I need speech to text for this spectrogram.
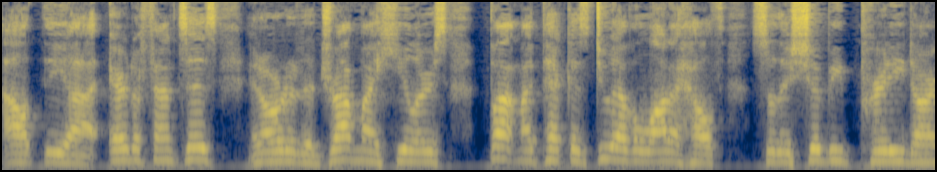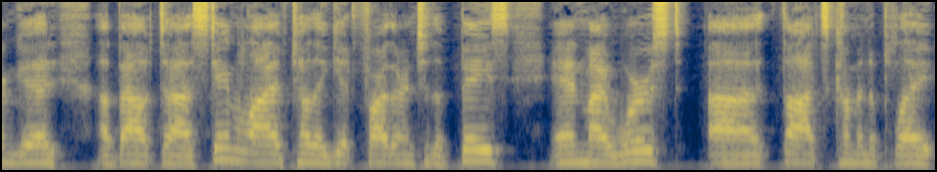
out the uh, air defenses in order to drop my healers, but my P.E.K.K.A.s do have a lot of health, so they should be pretty darn good about uh, staying alive till they get farther into the base. And my worst uh, thoughts come into play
